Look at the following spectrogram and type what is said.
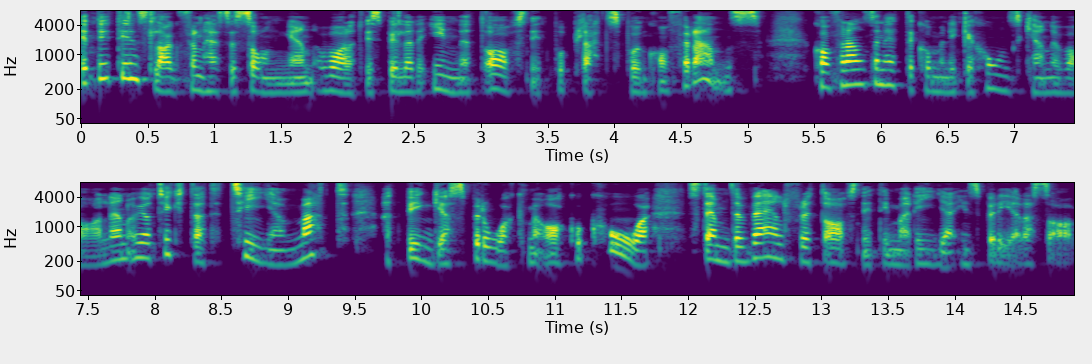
Ett nytt inslag för den här säsongen var att vi spelade in ett avsnitt på plats på en konferens. Konferensen hette Kommunikationskarnevalen och jag tyckte att temat att bygga språk med AKK stämde väl för ett avsnitt i Maria inspireras av.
